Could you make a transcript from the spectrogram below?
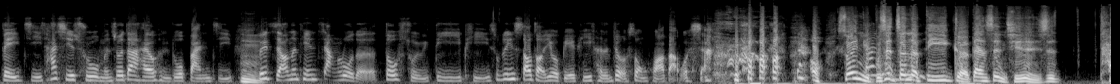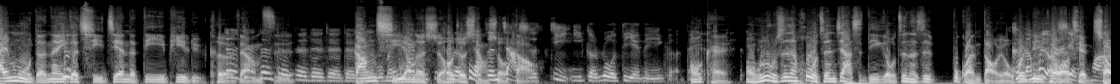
飞机，它其实除了我们之外，当然还有很多班机，嗯所以只要那天降落的都属于第一批，说不定稍早也有别批，可能就有送花吧，我想。哦，所以你不是真的第一个，但是你其实你是开幕的那一个期间的第一批旅客这样子。对对对对对，刚启用的时候就享受到第一个落地的那一个。OK，哦，如果是在货真价实第一个，我真的是不管导游，会有立刻往前冲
